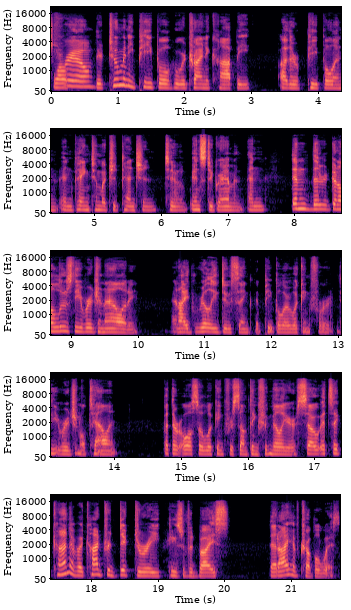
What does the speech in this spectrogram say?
So well, True. there are too many people who are trying to copy other people and, and paying too much attention to Instagram and, and then they're going to lose the originality. And I really do think that people are looking for the original talent, but they're also looking for something familiar. So it's a kind of a contradictory piece of advice that I have trouble with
